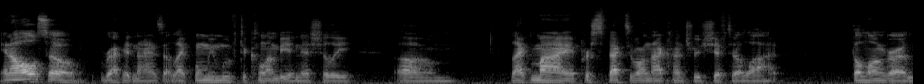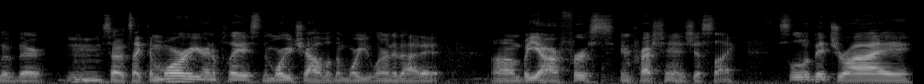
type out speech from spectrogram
And I also recognize that, like when we moved to Colombia initially, um, like my perspective on that country shifted a lot. The longer I lived there, mm-hmm. So it's like the more you're in a place, the more you travel, the more you learn about it. Um, but yeah, our first impression is just like it's a little bit dry.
